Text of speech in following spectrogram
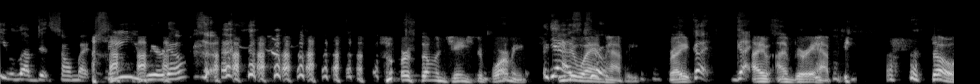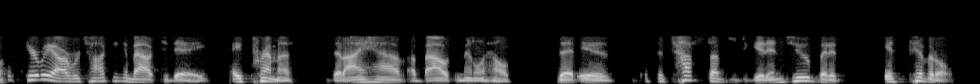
You loved it so much. See, you weirdo. or someone changed it for me. yeah, Either way, true. I'm happy, right? Good, good. I, I'm very happy. so here we are. We're talking about today a premise that I have about mental health that is it's a tough subject to get into, but it's it's pivotal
